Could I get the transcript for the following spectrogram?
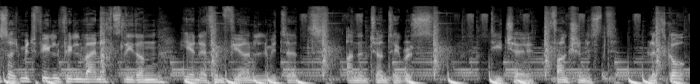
begrüße euch mit vielen, vielen Weihnachtsliedern hier in FM4 Unlimited an den Turntables. DJ Functionist. Let's go!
